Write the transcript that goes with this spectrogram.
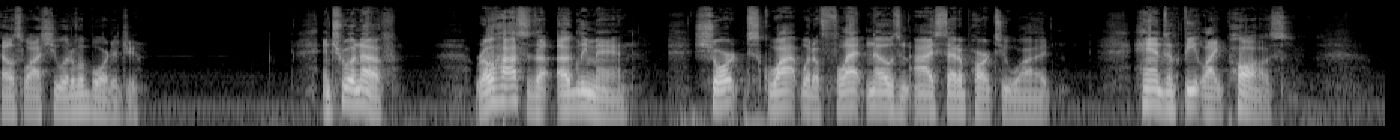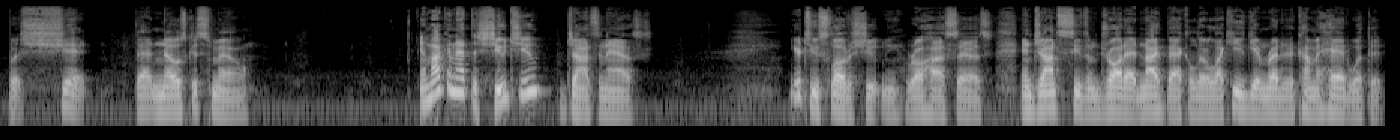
Else why she would have aborted you. And true enough, Rojas is an ugly man. Short, squat, with a flat nose and eyes set apart too wide. Hands and feet like paws. But shit, that nose could smell. Am I gonna have to shoot you? Johnson asks. You're too slow to shoot me, Rojas says, and Johnson sees him draw that knife back a little like he's getting ready to come ahead with it.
